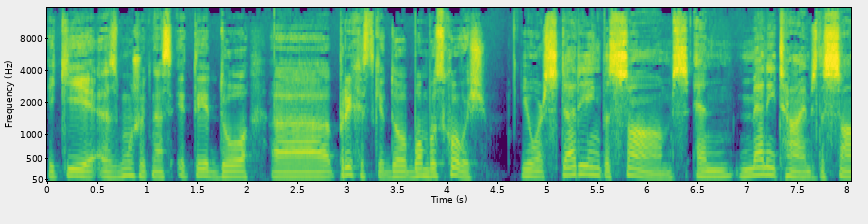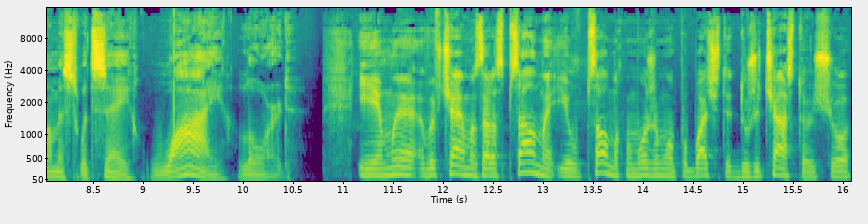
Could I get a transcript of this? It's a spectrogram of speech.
які змушують нас іти до е, прихистків, до бомбосховищ. You are studying the Psalms, and many times the psalmist would say, Why, Lord? І ми вивчаємо зараз псалми, і в псалмах ми можемо побачити дуже часто, що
